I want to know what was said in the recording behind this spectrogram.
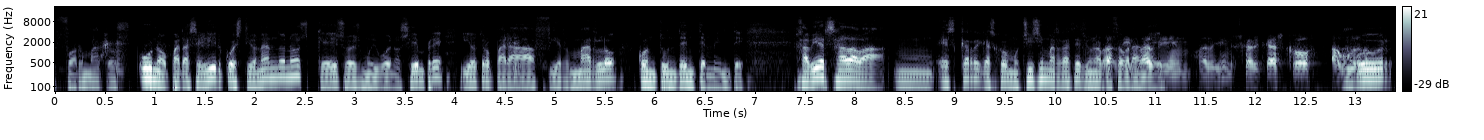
formatos. Uno, para seguir cuestionándonos, que eso es muy bueno siempre, y otro para afirmarlo contundentemente. Javier Sadaba, mm, Escarri Casco, muchísimas gracias y un abrazo grande. Escarri Casco, agur.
